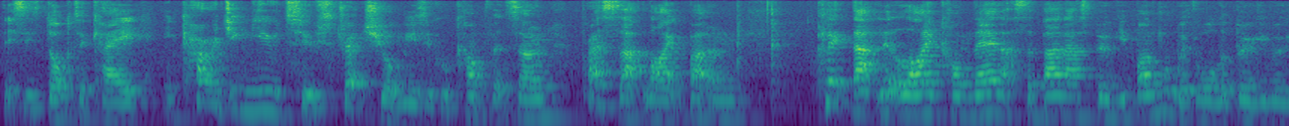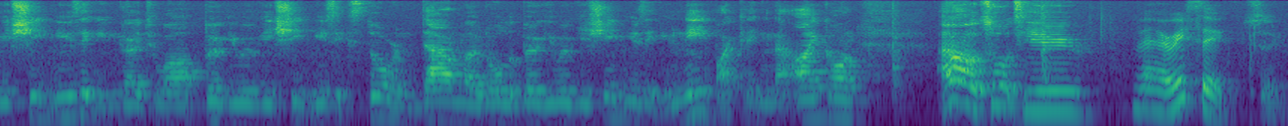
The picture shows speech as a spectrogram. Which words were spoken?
This is Dr. K encouraging you to stretch your musical comfort zone. Press that like button. Click that little icon there, that's the Badass Boogie Bundle with all the Boogie Woogie sheet music. You can go to our Boogie Woogie sheet music store and download all the Boogie Woogie sheet music you need by clicking that icon. And I will talk to you Very soon. soon.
